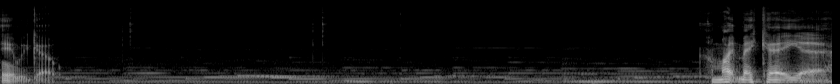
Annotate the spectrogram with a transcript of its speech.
Here we go. I might make a, uh,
